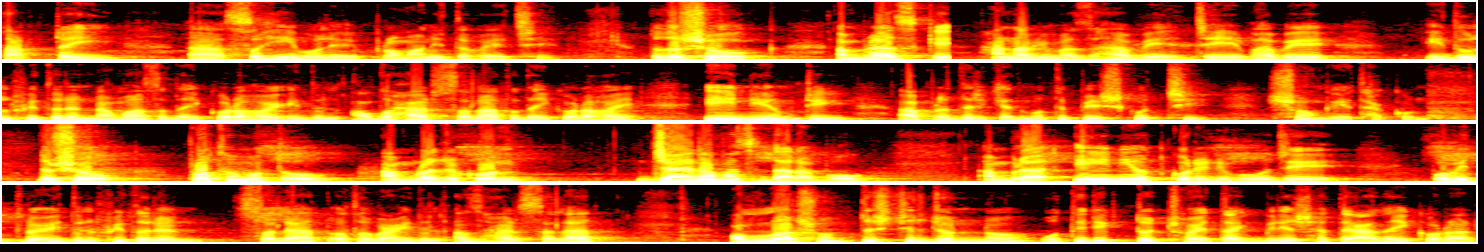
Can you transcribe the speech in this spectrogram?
তারটাই সহি বলে প্রমাণিত হয়েছে। তো দর্শক, আমরা আজকে হানাফি মাযহাবে যেভাবে ঈদ উল ফিতরের নামাজ আদায় করা হয় ঈদ উল আদহার সালাত আদায় করা হয়। এই নিয়মটি আপনাদের খেদমতে পেশ করছি। সঙ্গে থাকুন। দর্শক, প্রথমত আমরা যখন জায়নামাজ দাঁড়াবো, আমরা এই নিয়ত করে নেব যে পবিত্র ঈদ উল ফিতরের সালাত অথবা ঈদ উল আজহার সালাত আল্লাহর সন্তুষ্টির জন্য অতিরিক্ত ছয় তাকবীরের সাথে আদায় করার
